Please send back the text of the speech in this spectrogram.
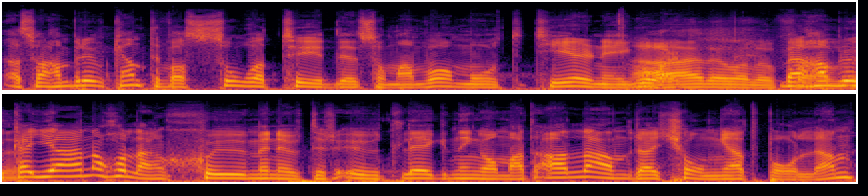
alltså han brukar inte vara så tydlig som han var mot Tierney igår. Nej, Men han brukar gärna hålla en sju minuters utläggning om att alla andra har tjongat bollen,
